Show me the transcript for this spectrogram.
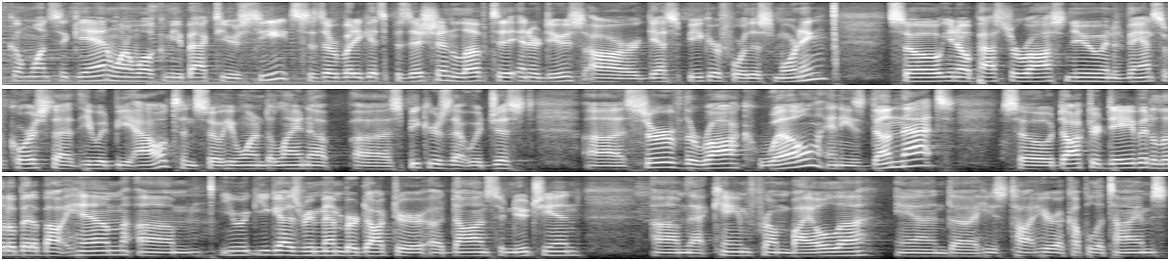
welcome once again. Want to welcome you back to your seats as everybody gets positioned. Love to introduce our guest speaker for this morning. So, you know, Pastor Ross knew in advance, of course, that he would be out, and so he wanted to line up uh, speakers that would just uh, serve the rock well, and he's done that. So, Dr. David, a little bit about him. Um, you, you guys remember Dr. Uh, Don Sunukjian um, that came from Biola, and uh, he's taught here a couple of times.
